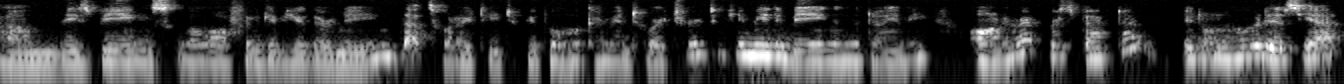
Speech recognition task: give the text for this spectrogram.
um, these beings will often give you their name. That's what I teach people who come into our church. If you meet a being in the Daime, honor it, respect it. You don't know who it is yet,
